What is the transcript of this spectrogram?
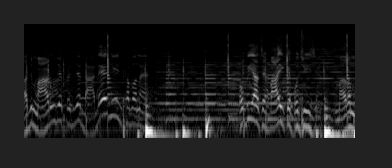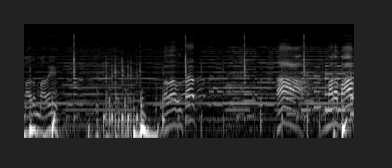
આજે મારું જે પેટ છે દાદેજી જ ખબર ને. ઉભિયા છે, બાઈ કે પૂછી છે. મારમ મારમ મારે. બાબા, ઉસ્તાદ. હા, મારા બાપ.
